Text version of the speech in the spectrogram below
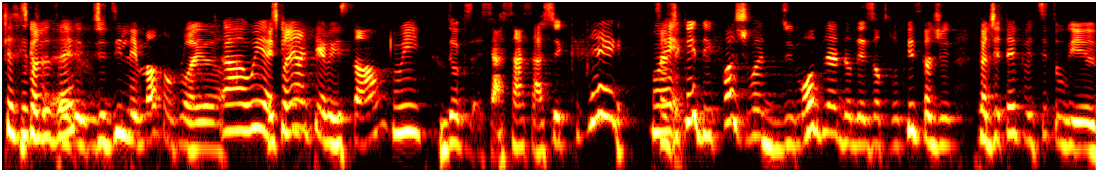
Qu'est-ce Est-ce que tu veux dire? euh, je dis les marques employeurs. Ah oui, Est-ce qu'on ok. est intéressant? Oui. Donc, ça, ça, ça se crée. Ça Ouais. se crée. Des fois, je vois du monde, là, dans des entreprises, quand je, quand j'étais petite, ou euh,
